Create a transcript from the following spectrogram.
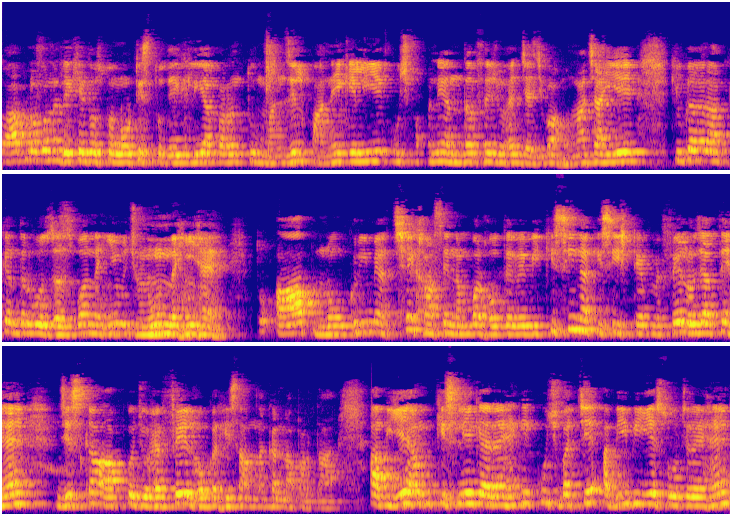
तो आप लोगों ने देखिए दोस्तों नोटिस तो देख लिया, परंतु मंजिल पाने के लिए कुछ अपने अंदर से जो है जज्बा होना चाहिए, क्योंकि अगर आपके अंदर वो जज्बा नहीं, वो जुनून नहीं है तो आप नौकरी में अच्छे खासे नंबर होते हुए भी किसी ना किसी स्टेप में फेल हो जाते हैं, जिसका आपको जो है फेल होकर ही सामना करना पड़ता है। अब ये हम किस लिए कह रहे हैं कि कुछ बच्चे अभी भी ये सोच रहे हैं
